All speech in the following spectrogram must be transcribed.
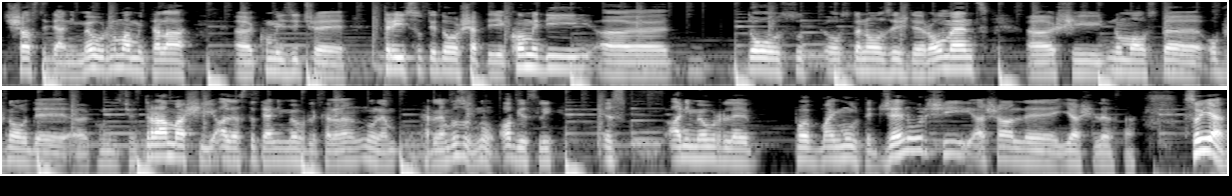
600 de animeuri, nu m-am uitat la, uh, cum îi zice, 327 de comedy, uh, 200, 190 de romance uh, și numai 189 de, uh, cum îi zice, drama și alea stăte animeurile care le-am, nu le-am, care le-am văzut. Nu, obviously, animeurile pe mai multe genuri și așa le ia și le asta. So yeah,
